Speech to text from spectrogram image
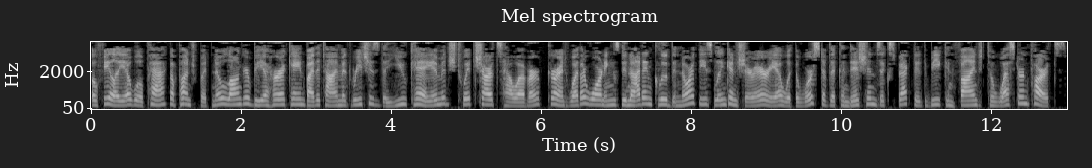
Ophelia will pack a punch but no longer be a hurricane by the time it reaches the UK image twit charts however, current weather warnings do not include the northeast Lincolnshire area with the worst of the conditions expected to be confined to western parts.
